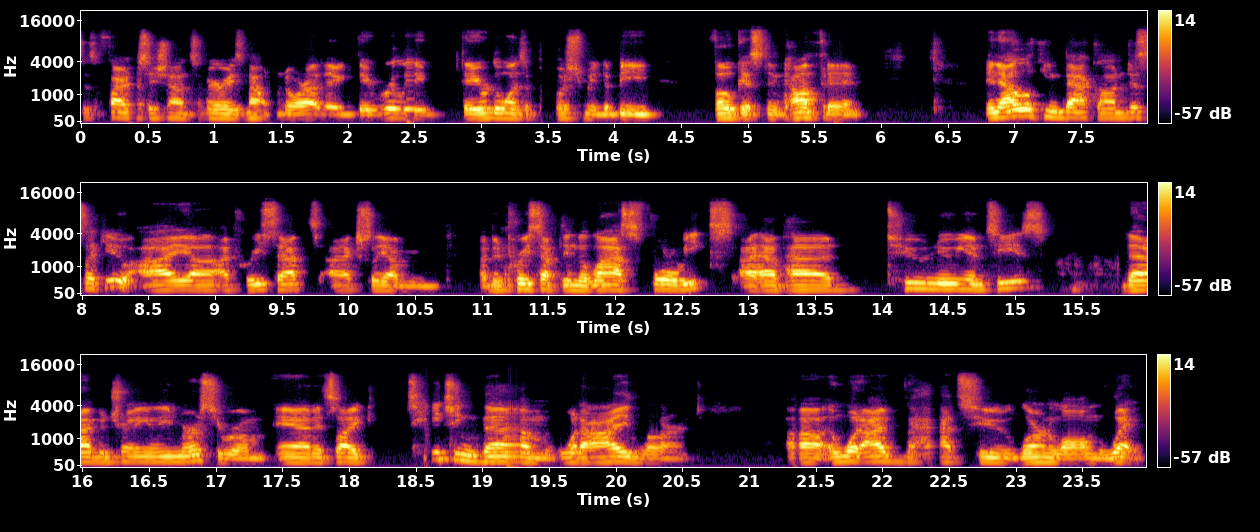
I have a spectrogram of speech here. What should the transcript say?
there's a fire station on Tavares Mount Dora. They they really they were the ones that pushed me to be focused and confident. And now looking back on, just like you, I uh, I precept. I actually I'm I've been precepting the last four weeks. I have had two new EMTs that I've been training in the emergency room, and it's like teaching them what I learned uh, and what I've had to learn along the way.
